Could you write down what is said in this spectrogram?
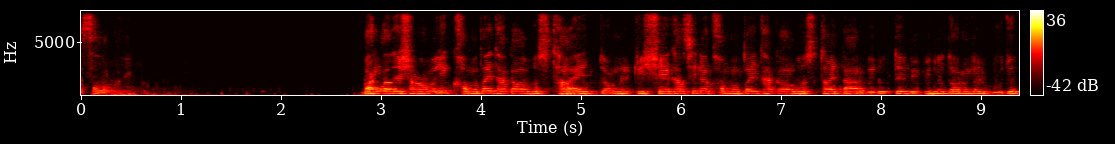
আসসালামু আলাইকুম। বাংলাদেশ আওয়ামী লীগ ক্ষমতায় থাকা অবস্থায়, জননেত্রী শেখ হাসিনা ক্ষমতায় থাকা অবস্থায় তার বিরুদ্ধে বিভিন্ন ধরনের গুজব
